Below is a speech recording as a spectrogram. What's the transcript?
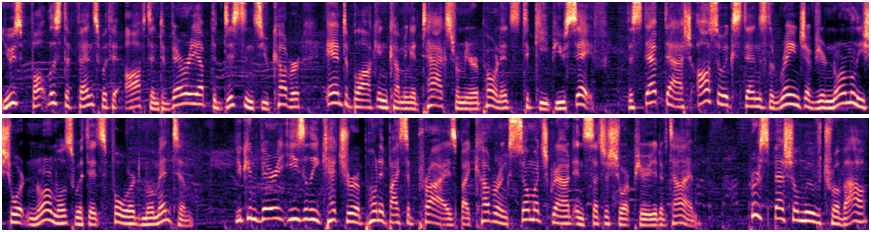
Use faultless defense with it often to vary up the distance you cover and to block incoming attacks from your opponents to keep you safe. The step dash also extends the range of your normally short normals with its forward momentum. You can very easily catch your opponent by surprise by covering so much ground in such a short period of time. Her special move Trovão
